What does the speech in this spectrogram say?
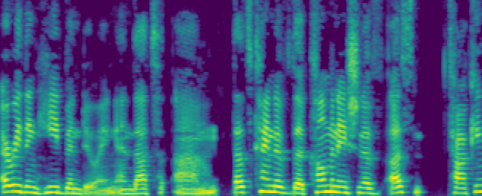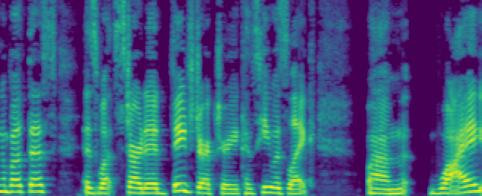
everything he'd been doing. And that's, um, that's kind of the culmination of us talking about this is what started Phage Directory because he was like, um, why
